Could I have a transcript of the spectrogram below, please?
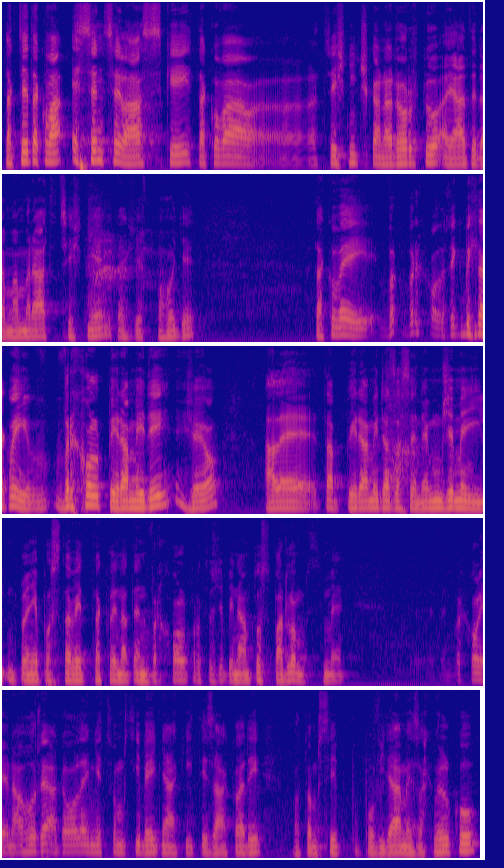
Tak to je taková esence lásky, taková eh, třešnička na dortu a já teda mám rád třešně, takže v pohodě. Takový vrchol, řekl bych takový vrchol pyramidy, že jo? Ale ta pyramida zase nemůžeme ji úplně postavit takhle na ten vrchol, protože by nám to spadlo. Musíme, ten vrchol je nahoře a dole, něco musí být, nějaký ty základy, o tom si povídáme za chvilku.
